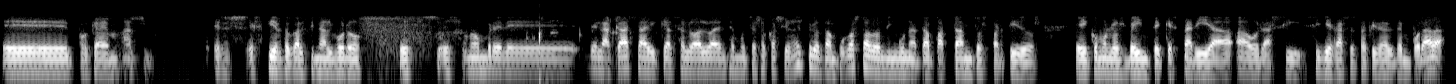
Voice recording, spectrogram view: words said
porque además es, cierto que al final Boro es, un hombre de, la casa y que ha salvado al Valencia en muchas ocasiones, pero tampoco ha estado en ninguna etapa tantos partidos eh, como los 20 que estaría ahora si, si llegase hasta final de temporada.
